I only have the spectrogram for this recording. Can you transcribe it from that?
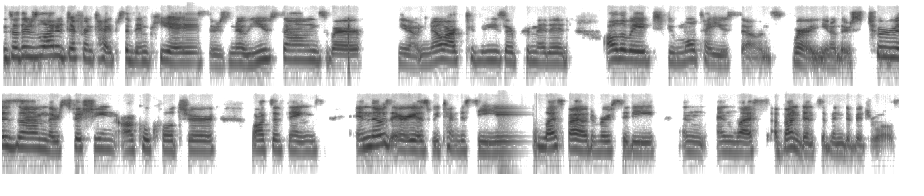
And so there's a lot of different types of MPAs. There's no use zones where you know no activities are permitted, all the way to multi-use zones where you know there's tourism, there's fishing, aquaculture, lots of things in those areas, we tend to see less biodiversity and, and less abundance of individuals.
